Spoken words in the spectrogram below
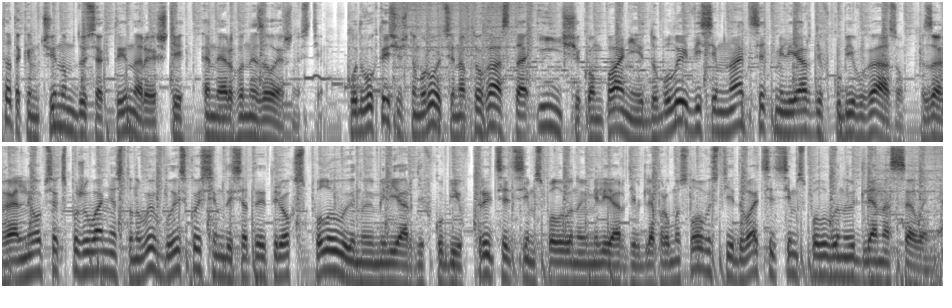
та таким чином досягти нарешті енергонезалежності. У 2000 році Нафтогаз та інші компанії добули 18 мільярдів кубів газу. Загальний обсяг споживання становив близько 73,5 мільярдів кубів, 37,5 мільярдів для промисловості, 27,5 для населення.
